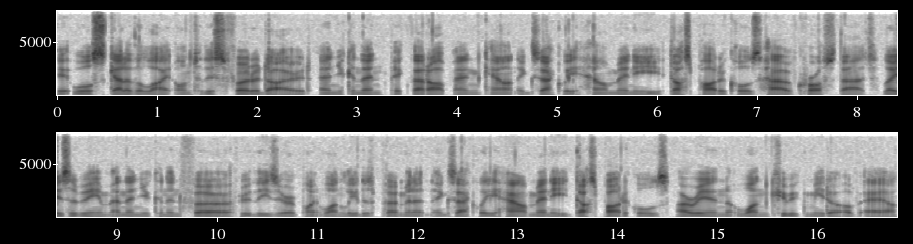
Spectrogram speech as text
it will scatter the light onto this photodiode. And you can then pick that up and count exactly how many dust particles have crossed that laser beam. And then you can infer through the 0.1 liters per minute exactly how many dust particles are in one cubic meter of air.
